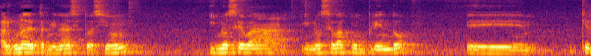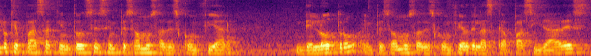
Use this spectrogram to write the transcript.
alguna determinada situación y no se va, y no se va cumpliendo, eh, ¿qué es lo que pasa? Que entonces empezamos a desconfiar del otro, empezamos a desconfiar de las capacidades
